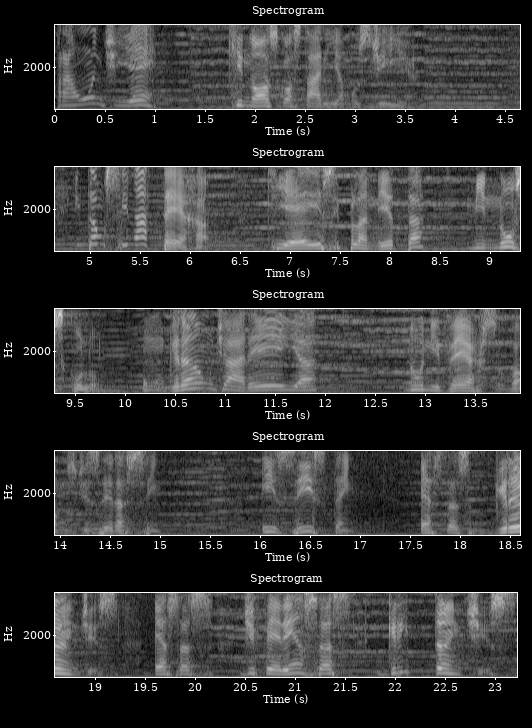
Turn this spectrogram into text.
para onde é que nós gostaríamos de ir? Então, se na Terra, que é esse planeta minúsculo, um grão de areia no universo, vamos dizer assim, existem essas grandes, essas diferenças gritantes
